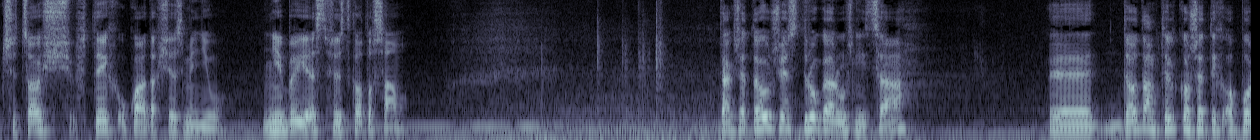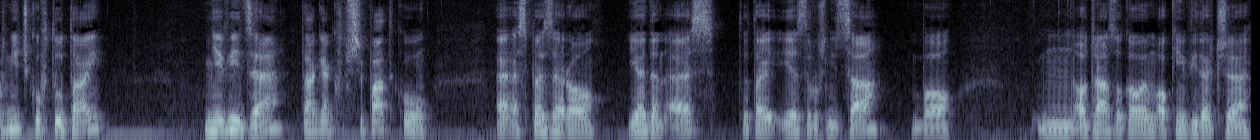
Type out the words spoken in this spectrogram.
czy coś w tych układach się zmieniło. Niby jest wszystko to samo. Także to już jest druga różnica. E, dodam tylko, że tych oporniczków tutaj nie widzę, tak jak w przypadku ESP01S. Tutaj jest różnica, bo mm, od razu gołym okiem widać, że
